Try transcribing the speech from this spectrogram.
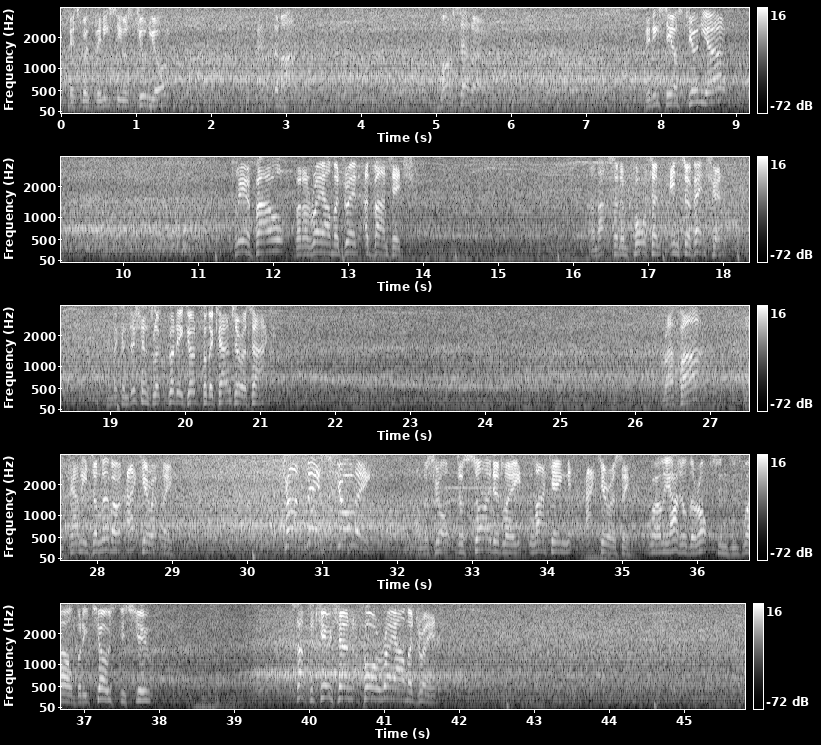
It's with Vinicius Junior. Benzema. Marcelo. Vinicius Junior. Clear foul, but a Real Madrid advantage. And that's an important intervention. And the conditions look pretty good for the counter-attack. Rafa. Now can he deliver accurately? Can't miss, surely! And the shot decidedly lacking accuracy. Well, he had other options as well, but he chose to shoot. Substitution for Real Madrid.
